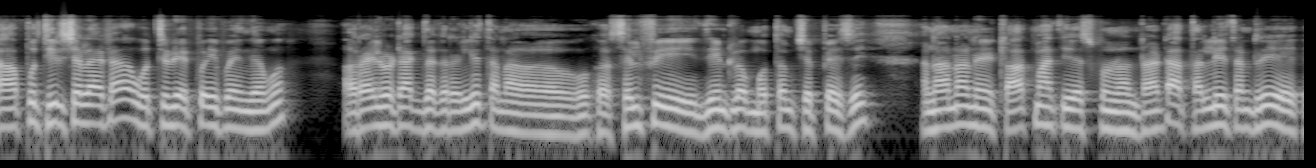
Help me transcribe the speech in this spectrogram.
అప్పు తీర్చలేక ఒత్తిడి ఎక్కువైపోయిందేమో. రైల్వే ట్రాక్ దగ్గర వెళ్ళి తన ఒక సెల్ఫీ దీంట్లో మొత్తం చెప్పేసి నాన్న నేను ఇట్లా ఆత్మహత్య చేసుకున్నాను అంటే ఆ తల్లి తండ్రి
